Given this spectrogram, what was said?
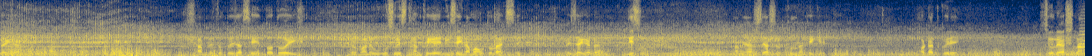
জায়গা। সামনে যতই যাচ্ছি, ততই মানে উঁচু স্থান থেকে নিচেই নামা মতো লাগছে এই জায়গাটা, নিচু। আমি আসছি আসলে খুলনা থেকে। হঠাৎ করে চলে আসলাম।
